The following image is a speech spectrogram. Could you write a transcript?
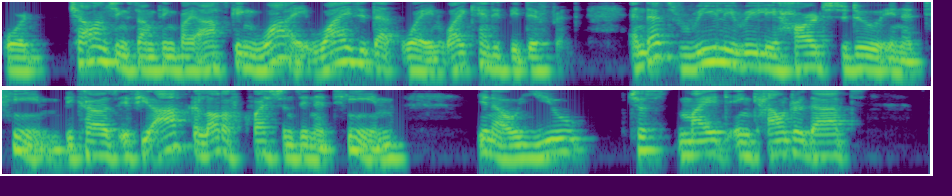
Or challenging something by asking why. Why is it that way? And why can't it be different? And that's really, really hard to do in a team because if you ask a lot of questions in a team, you know, you just might encounter that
